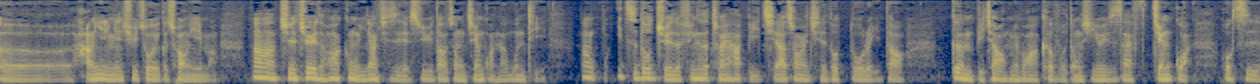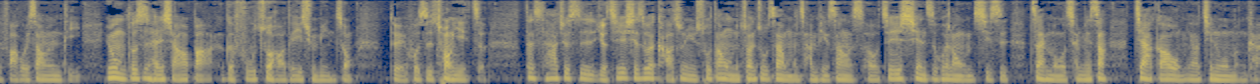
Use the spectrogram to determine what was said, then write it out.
呃行业里面去做一个创业嘛。那其实 Jerry 的话跟我一样，其实也是遇到这种监管的问题。那我一直都觉得 FinTech 创业它比其他创业其实都多了一道。更比较没办法克服的东西，因为是在监管或是法规上问题。因为我们都是很想要把那个服务做好的一群民众，对，或是创业者。但是他就是有这些限制会卡住你。说当我们专注在我们产品上的时候，这些限制会让我们其实在某个层面上加高我们要进入门槛。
